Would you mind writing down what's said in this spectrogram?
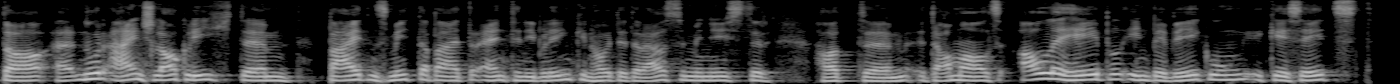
Da äh, nur ein Schlaglicht. Ähm, Bidens Mitarbeiter Anthony Blinken, heute der Außenminister, hat ähm, damals alle Hebel in Bewegung gesetzt,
